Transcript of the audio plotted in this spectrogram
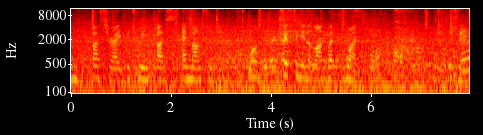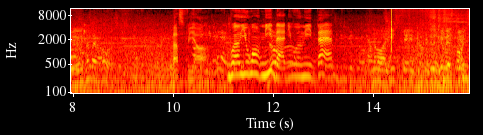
One bus ride between us and Mount Fuji. One. 50 minute long, but one. That's for y'all. Well, you won't need that. You will need that. No, I just gave too many points.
